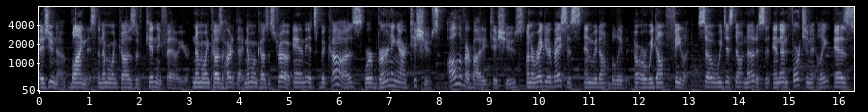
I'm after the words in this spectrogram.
as you know, blindness, the number one cause of kidney failure, number one cause of heart attack, number one cause of stroke. And it's because we're burning our tissues, all of our body tissues, on a regular basis, and we don't believe it or we don't feel it. So we just don't notice it. And unfortunately, as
